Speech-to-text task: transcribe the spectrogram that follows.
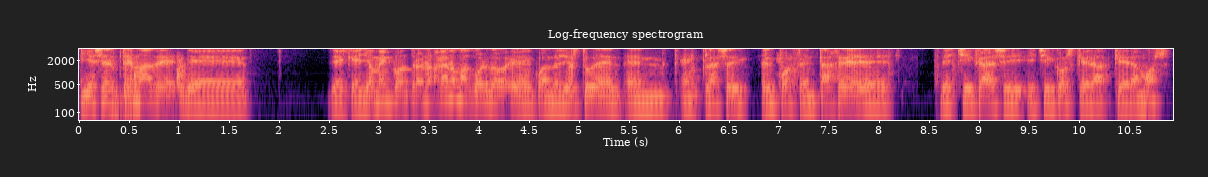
y es el tema de, de que yo me encontré, ahora no me acuerdo eh, cuando yo estuve en, clase el porcentaje de chicas y, chicos que, era, que éramos,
